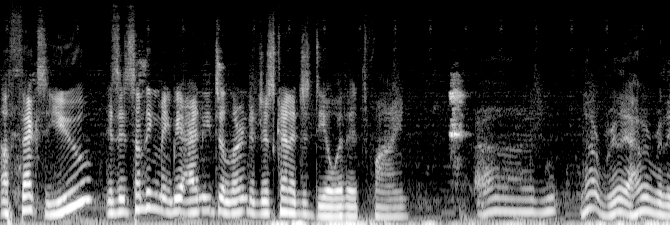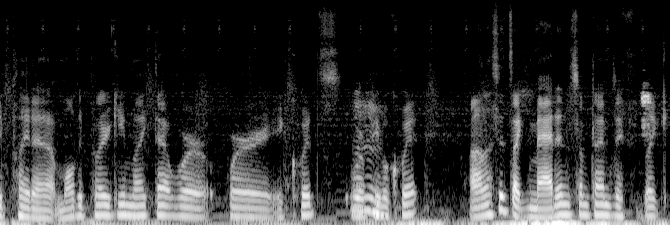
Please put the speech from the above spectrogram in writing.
affects you? Is it something maybe I need to learn to just kind of just deal with it? It's fine. Uh, not really. I haven't really played a multiplayer game like that where where it quits, where Mhm. people quit. Unless it's like Madden. Sometimes if like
